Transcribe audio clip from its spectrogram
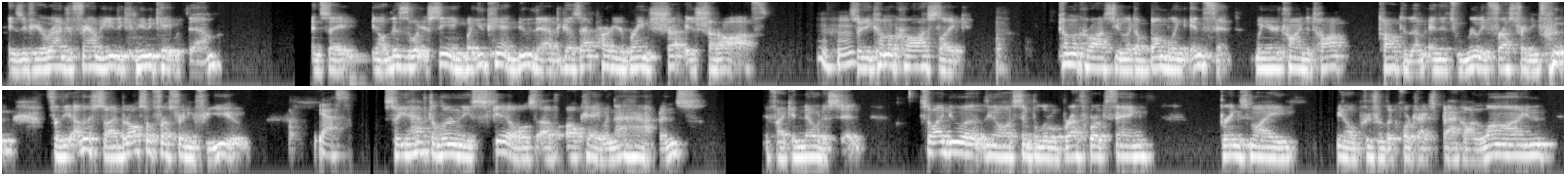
is if you're around your family, you need to communicate with them and say, you know, this is what you're seeing, but you can't do that because that part of your brain shut is shut off. Mm-hmm. So you come across like come across you like a bumbling infant when you're trying to talk talk to them, and it's really frustrating for for the other side, but also frustrating for you. Yes. So you have to learn these skills of okay, when that happens, if I can notice it. So I do a you know a simple little breath work thing, brings my you know prefrontal cortex back online,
